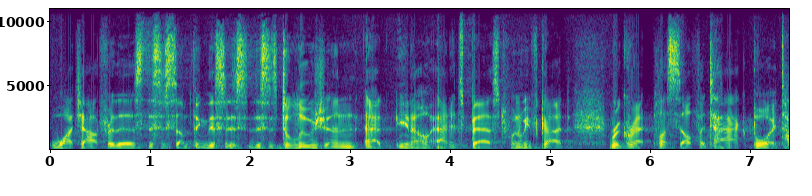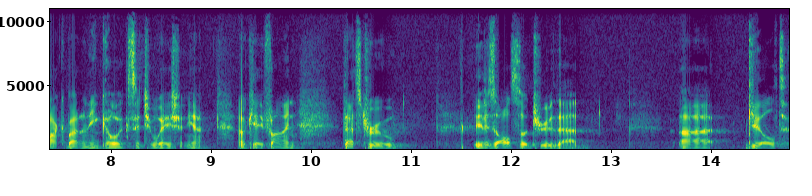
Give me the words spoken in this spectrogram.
watch out for this. This is something. This is this is delusion at you know at its best. When we've got regret plus self-attack, boy, talk about an egoic situation. Yeah. Okay, fine. That's true. It is also true that uh, guilt,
